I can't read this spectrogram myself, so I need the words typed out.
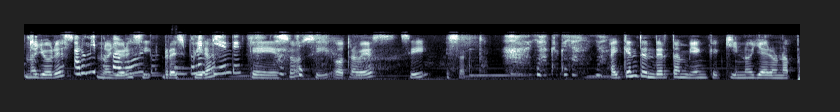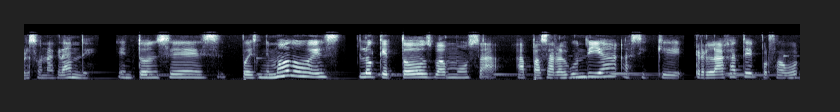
no llores, Arumi, no favor, llores, sí, respira, que eso, sí, otra vez, sí, exacto. Ya, creo que ya, ya. Hay que entender también que Kino ya era una persona grande. Entonces, pues ni modo, es lo que todos vamos a, a pasar algún día, así que relájate, por favor.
